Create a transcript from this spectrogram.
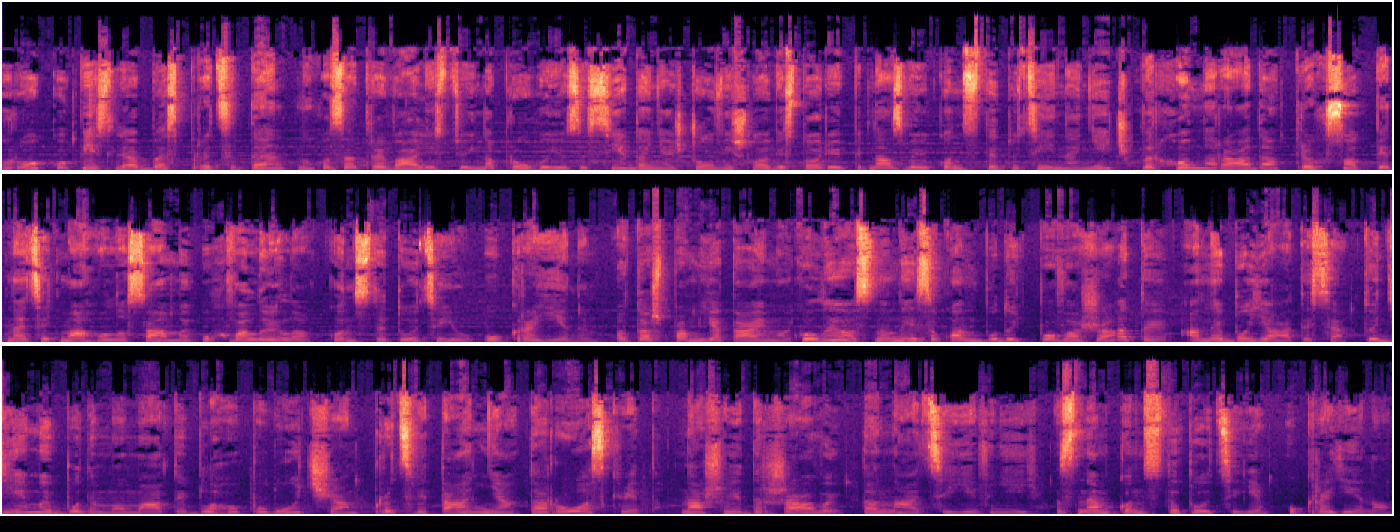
року, після безпрецедентного за тривалістю і напругою засідання, що увійшло в історію під назвою Конституційна ніч, Верховна Рада 315 голосами ухвалила Конституцію України. Отож, пам'ятаємо, коли основний закон будуть поважати, а не боятися, тоді ми будемо мати благополуччя, процвітання та розквіт нашої держави та нації в ній з Днем Конституції Україна.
